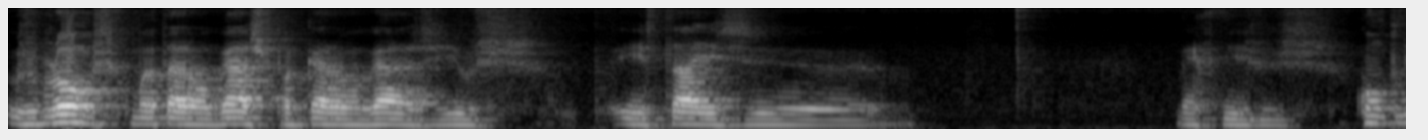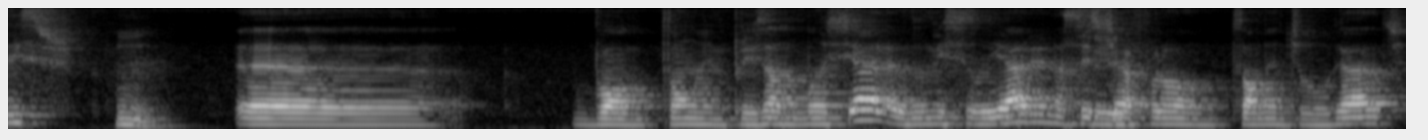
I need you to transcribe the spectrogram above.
os broncos que mataram o gajo, espancaram o gajo e os, e os tais. ah, como é que diz? Os cúmplices. Hum. ah, bom, estão em prisão domiciliária, domiciliária, não sei se Sim. já foram totalmente julgados.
